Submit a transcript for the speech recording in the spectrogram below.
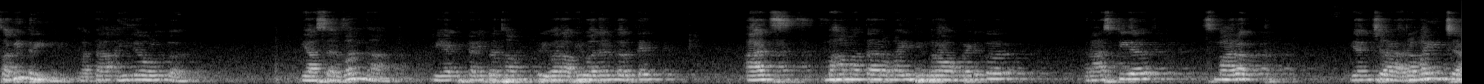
सावित्री माता अहिल्या होळकर या सर्वांना मी या ठिकाणी प्रथम त्रिवार अभिवादन करते. आज महामाता रमाई भीमराव आंबेडकर राष्ट्रीय स्मारक यांच्या रमाईच्या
